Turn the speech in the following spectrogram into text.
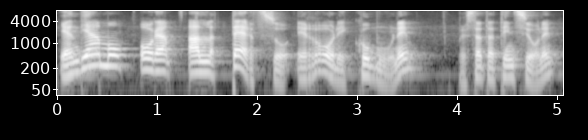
E andiamo ora al terzo errore comune prestate attenzione,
